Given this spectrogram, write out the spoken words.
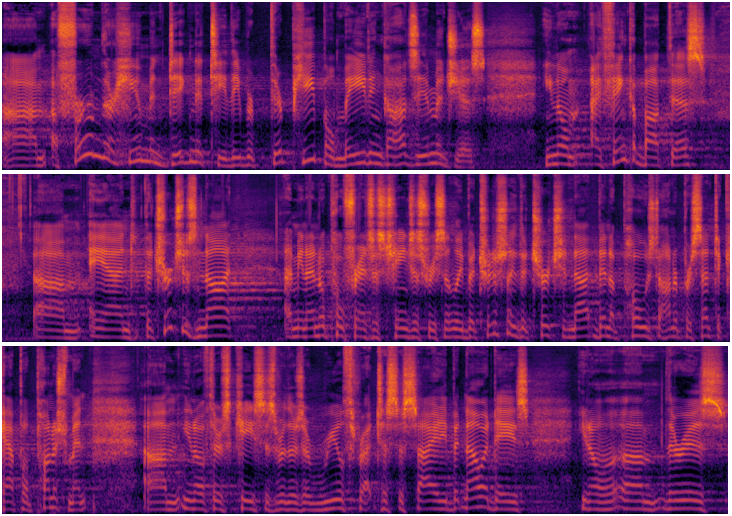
Um, affirm their human dignity. They were, they're people made in God's images. You know, I think about this, um, and the church is not. I mean, I know Pope Francis changed this recently, but traditionally the church had not been opposed 100% to capital punishment. Um, you know, if there's cases where there's a real threat to society, but nowadays, you know, um, there is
